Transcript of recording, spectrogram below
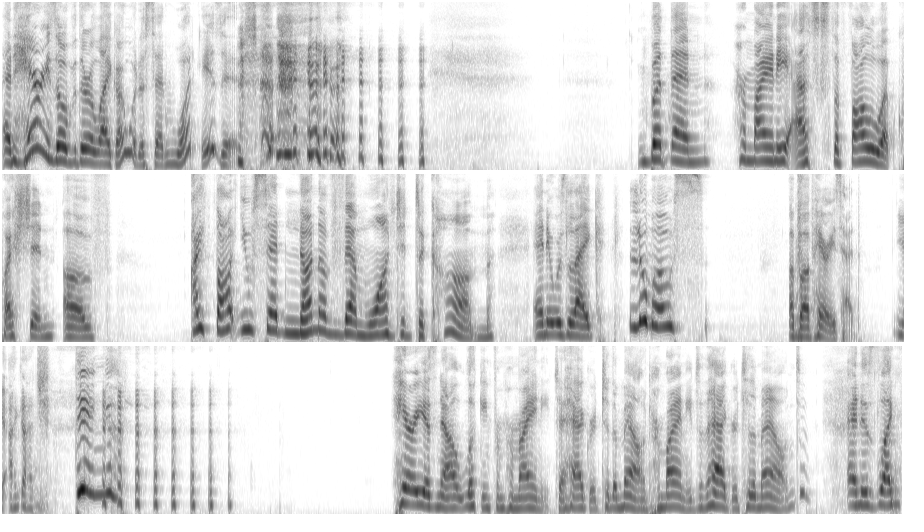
And Harry's over there like, I would have said, What is it? but then Hermione asks the follow up question of, I thought you said none of them wanted to come. And it was like, Lumos above Harry's head. yeah, I got you. Ding! Harry is now looking from Hermione to Hagrid to the mound, Hermione to the Hagrid to the mound, and is like,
